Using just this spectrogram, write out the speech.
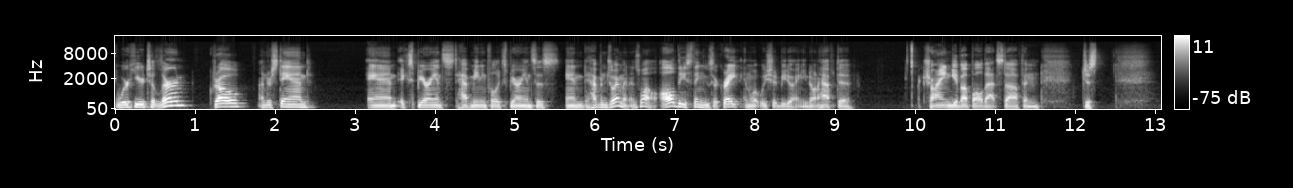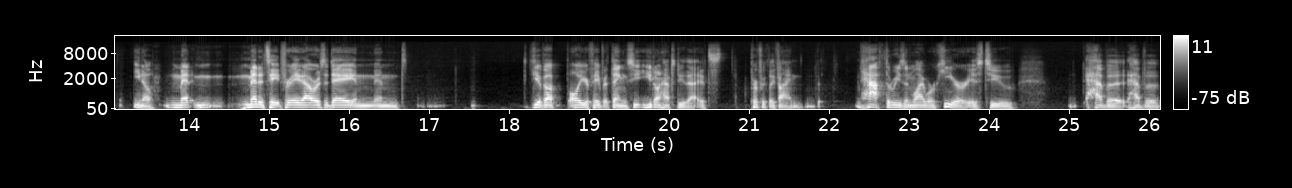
We're here to learn, grow, understand, and experience, have meaningful experiences, and have enjoyment as well. All these things are great and what we should be doing. You don't have to try and give up all that stuff and just, you know, med- meditate for eight hours a day and, and give up all your favorite things. You, you don't have to do that. It's perfectly fine. Half the reason why we're here is to have a have a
